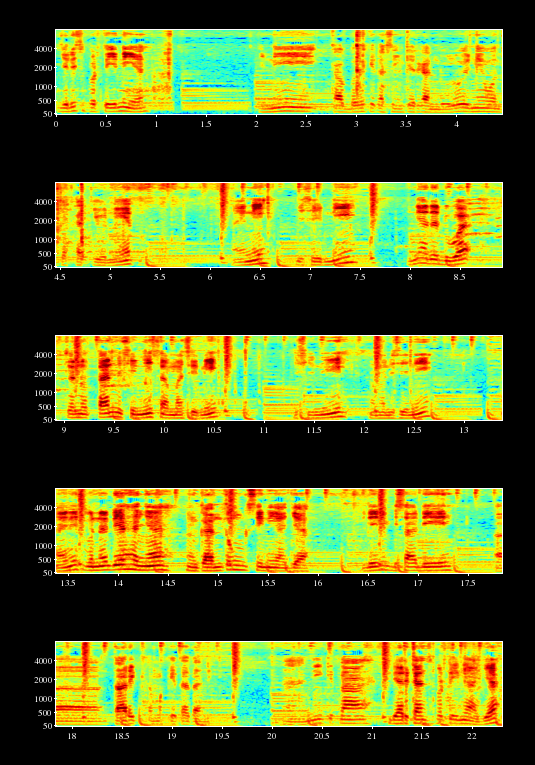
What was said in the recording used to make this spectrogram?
jadi seperti ini ya ini kabelnya kita singkirkan dulu ini untuk head unit. Nah ini di sini. Ini ada dua cenutan di sini sama sini. Di sini sama di sini. Nah ini sebenarnya dia hanya menggantung sini aja. Jadi ini bisa ditarik eh, sama kita tadi. Nah ini kita biarkan seperti ini aja.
